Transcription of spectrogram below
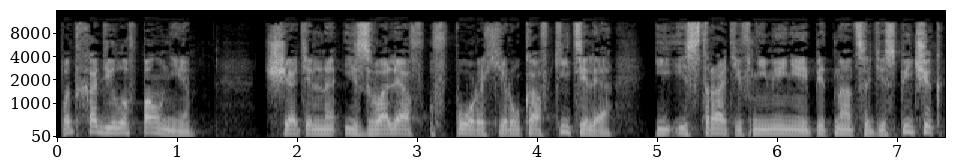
подходила вполне. Тщательно изваляв в порохе рукав кителя и истратив не менее пятнадцати спичек,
